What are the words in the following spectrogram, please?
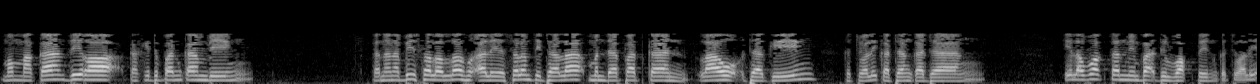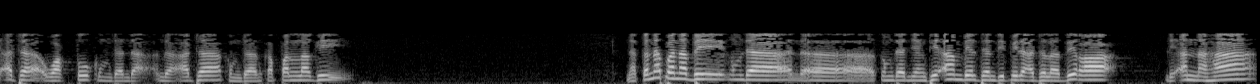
memakan dira kaki depan kambing. Karena Nabi Shallallahu Alaihi Wasallam tidaklah mendapatkan lauk daging kecuali kadang-kadang. Ila waktan mimba dil waktin kecuali ada waktu kemudian tidak ada kemudian kapan lagi. Nah, kenapa Nabi kemudian uh, kemudian yang diambil dan dipilih adalah dira li'annaha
